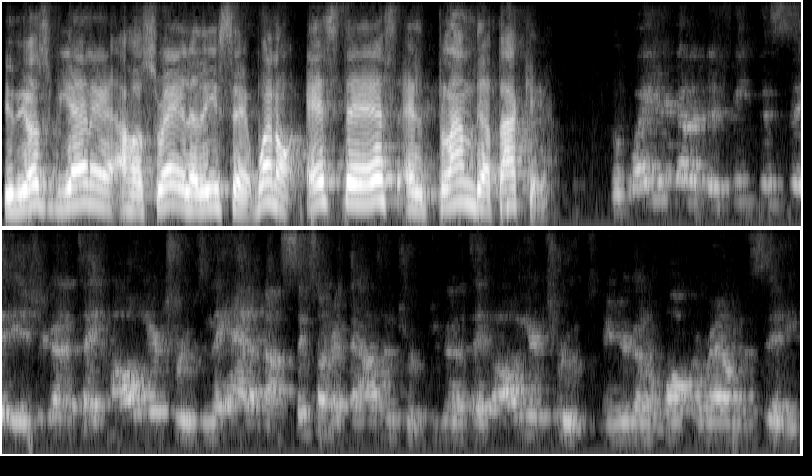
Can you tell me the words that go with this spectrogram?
Y Dios viene a Josué y le dice, bueno, este es el plan de ataque. The way you're going to defeat this city is you're going to take all your troops, and they had about 600,000 troops. You're going to take all your troops and you're going to walk around the city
